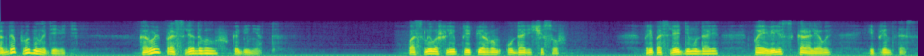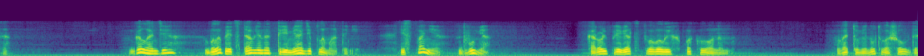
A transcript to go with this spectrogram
Когда пробило девять, король проследовал в кабинет. Послы вошли при первом ударе часов. При последнем ударе появились королевы и принцесса. Голландия была представлена тремя дипломатами, Испания — двумя. Король приветствовал их поклоном. В эту минуту вошел де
